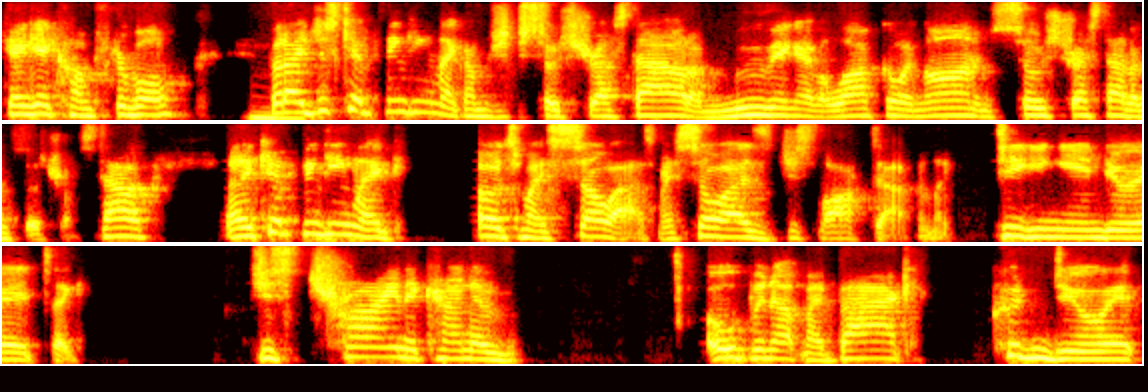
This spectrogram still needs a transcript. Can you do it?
can't get comfortable. But mm-hmm. I just kept thinking, like, I'm just so stressed out. I'm moving. I have a lot going on. I'm so stressed out. I'm so stressed out. And I kept thinking, like, oh, it's my psoas. My psoas just locked up and like digging into it, like just trying to kind of open up my back. Couldn't do it.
